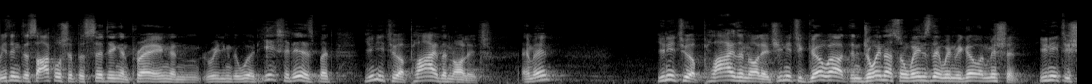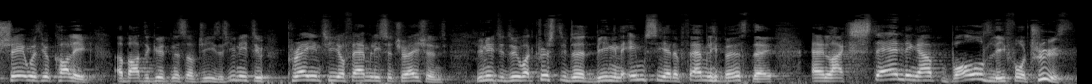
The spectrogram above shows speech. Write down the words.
We think discipleship is sitting and praying and reading the word. Yes, it is, but you need to apply the knowledge. Amen? You need to apply the knowledge. You need to go out and join us on Wednesday when we go on mission. You need to share with your colleague about the goodness of Jesus. You need to pray into your family situations. You need to do what Christy did, being an MC at a family birthday and like standing up boldly for truth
